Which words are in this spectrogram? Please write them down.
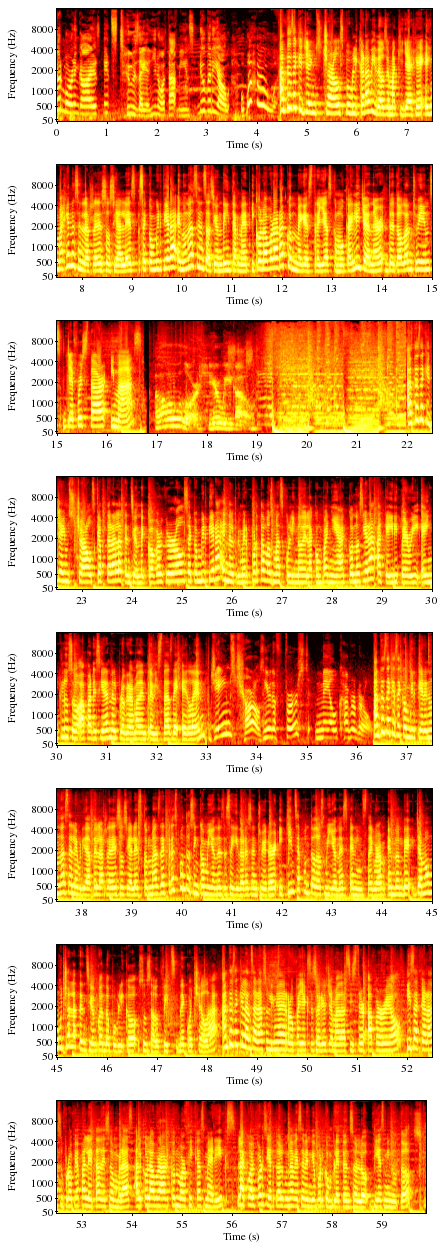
Good morning guys, it's Tuesday and you know what that means, new video, woohoo! Antes de que James Charles publicara videos de maquillaje e imágenes en las redes sociales, se convirtiera en una sensación de internet y colaborara con megaestrellas como Kylie Jenner, The Dolan Twins, Jeffree Star y más. Oh lord, here we go. Antes de que James Charles captara la atención de CoverGirl, se convirtiera en el primer portavoz masculino de la compañía, conociera a Katy Perry e incluso apareciera en el programa de entrevistas de Ellen. James Charles, you're the first male CoverGirl. Antes de que se convirtiera en una celebridad de las redes sociales con más de 3.5 millones de seguidores en Twitter y 15.2 millones en Instagram, en donde llamó mucho la atención cuando publicó sus outfits de Coachella. Antes de que lanzara su línea de ropa y accesorios llamada Sister Apparel, y sacará su propia paleta de sombras al colaborar con Morphe Cosmetics, la cual por cierto alguna vez se vendió por completo en solo 10 minutos.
